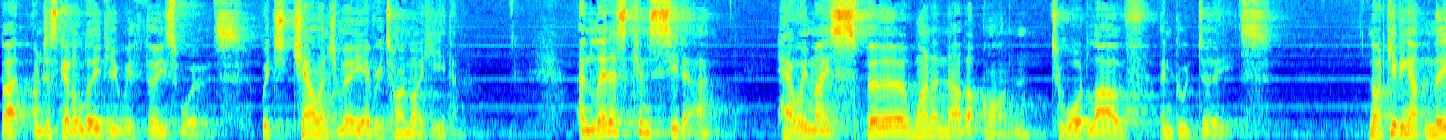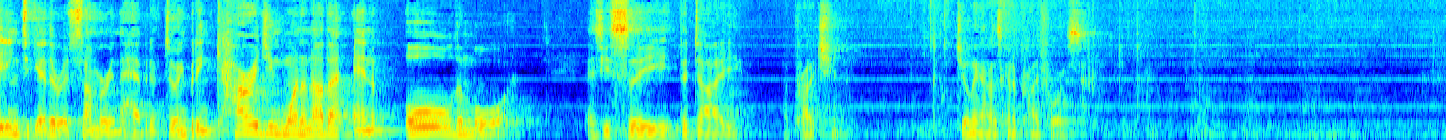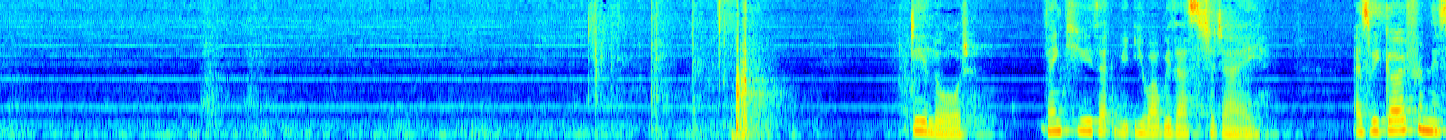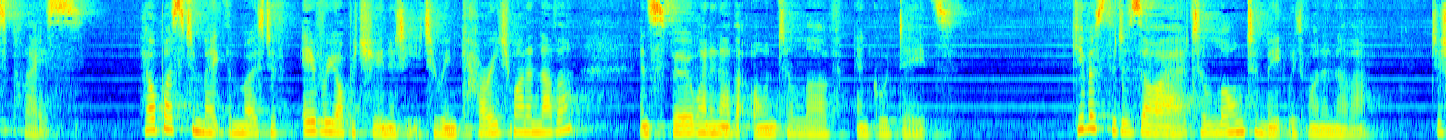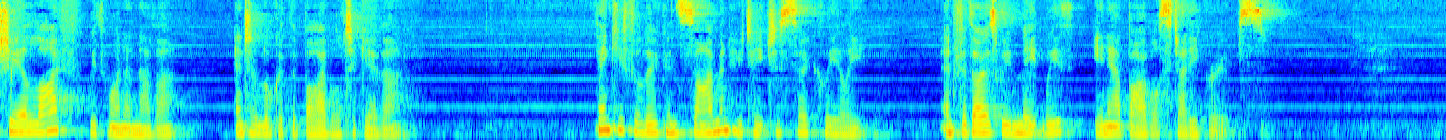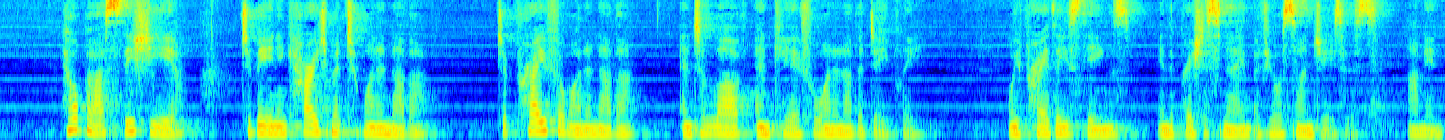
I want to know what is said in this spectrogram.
but I'm just going to leave you with these words, which challenge me every time I hear them. And let us consider how we may spur one another on toward love and good deeds. Not giving up meeting together as some are in the habit of doing, but encouraging one another and all the more as you see the day approaching. Juliana's going to pray for us. Dear Lord, thank you that you are with us today. As we go from this place, help us to make the most of every opportunity to encourage one another and spur one another on to love and good deeds. Give us the desire to long to meet with one another, to share life with one another, and to look at the Bible together. Thank you for Luke and Simon who teach us so clearly and for those we meet with in our Bible study groups. Help us this year to be an encouragement to one another, to pray for one another, and to love and care for one another deeply. We pray these things in the precious name of your Son, Jesus. Amen.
